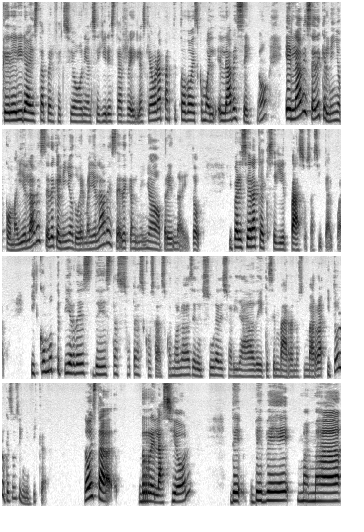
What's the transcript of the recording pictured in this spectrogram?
querer ir a esta perfección y al seguir estas reglas, que ahora aparte todo es como el, el, ABC, ¿no? El ABC de que el niño coma y el ABC de que el niño duerma y el ABC de que el niño aprenda y todo. Y pareciera que hay que seguir pasos así tal cual. ¿Y cómo te pierdes de estas otras cosas? Cuando hablabas de dulzura, de suavidad, de que se embarra, no se embarra, y todo lo que eso significa. Toda esta relación de bebé, mamá,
